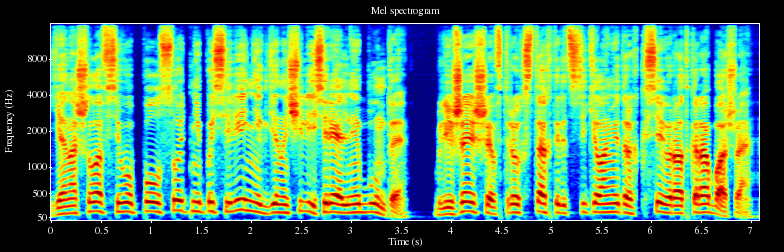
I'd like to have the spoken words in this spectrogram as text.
Я нашла всего полсотни поселений, где начались реальные бунты. Ближайшее в 330 километрах к северу от Карабаша.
